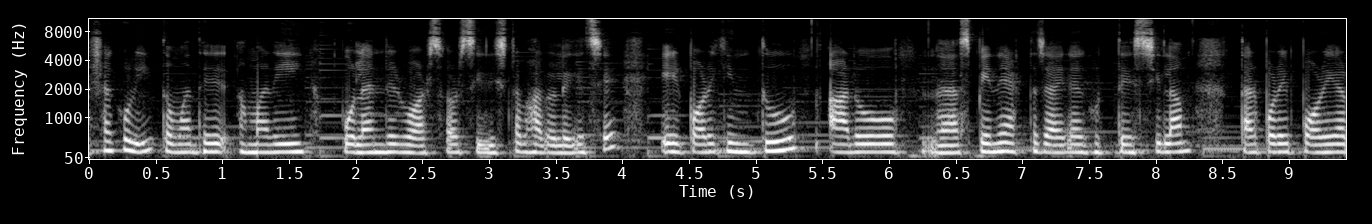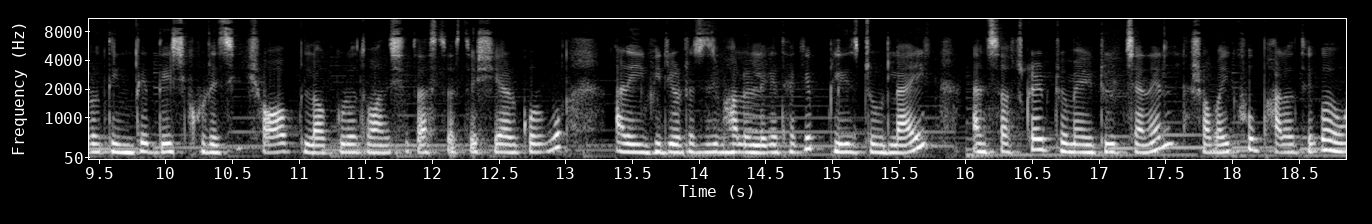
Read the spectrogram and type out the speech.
আশা করি তোমাদের আমার এই পোল্যান্ডের ওয়ার্সার সিরিজটা ভালো লেগেছে। এরপরে কিন্তু আরও স্পেনে একটা জায়গায় ঘুরতে এসেছিলাম। তারপরে পরে আরও তিনটে দেশ ঘুরেছি। সব ব্লগগুলো তোমাদের সাথে আস্তে আস্তে শেয়ার করব। আর এই ভিডিওটা যদি ভালো লেগে থাকে please do like and subscribe to my YouTube channel সবাই খুব ভালো থেকো এবং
